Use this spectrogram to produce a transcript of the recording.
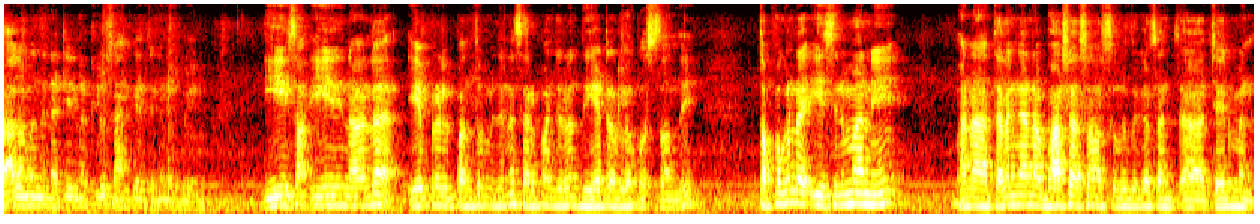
చాలామంది నటీనటులు సాంకేతిక నిపుణులు. ఈ ఈ నెల ఏప్రిల్ పంతొమ్మిదిన సర్పంచరం థియేటర్లోకి వస్తుంది. తప్పకుండా ఈ సినిమాని మన తెలంగాణ భాషా సాంస్కృతిక సంచ చైర్మన్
